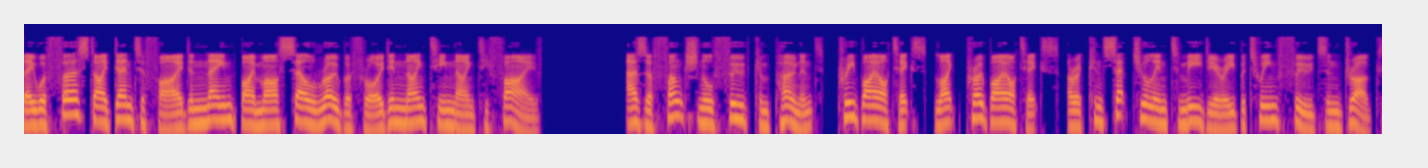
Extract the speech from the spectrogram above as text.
They were first identified and named by Marcel Roberfroid in 1995. As a functional food component, prebiotics, like probiotics, are a conceptual intermediary between foods and drugs.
